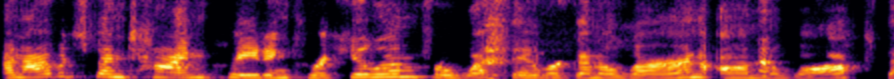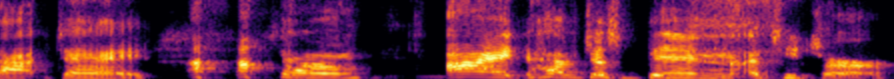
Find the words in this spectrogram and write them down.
And I would spend time creating curriculum for what they were going to learn on the walk that day. So, I have just been a teacher.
